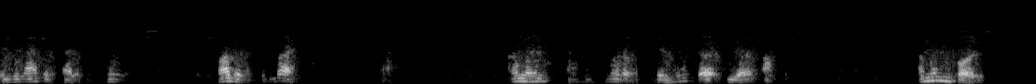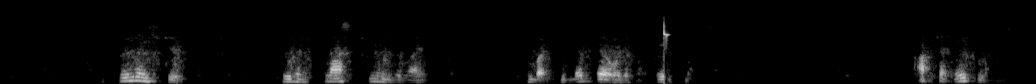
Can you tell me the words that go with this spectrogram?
In the United Arab Emirates. His father went to Dubai. Aman and his mother they moved a year after. Aman was a brilliant student. He was in class three in Dubai, but he lived there only for eight months. After eight months,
